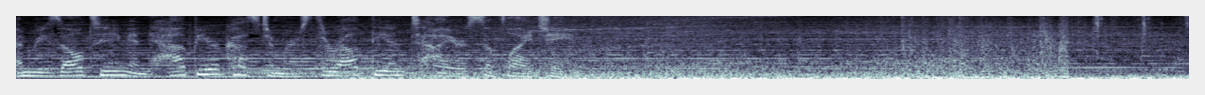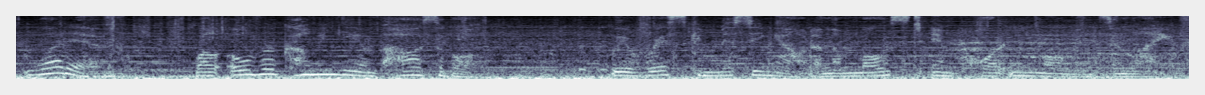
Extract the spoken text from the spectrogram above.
and resulting in happier customers throughout the entire supply chain. What if, while overcoming the impossible, we risk missing out on the most important moments in life?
